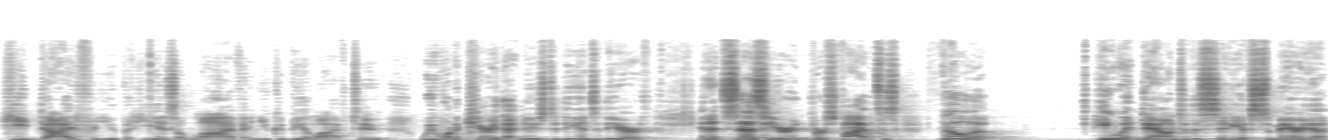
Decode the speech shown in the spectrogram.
He died for you, but he is alive, and you could be alive too. We want to carry that news to the ends of the earth. And it says here in verse 5, it says, Philip he went down to the city of Samaria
